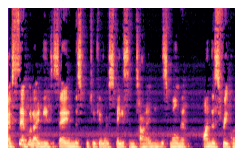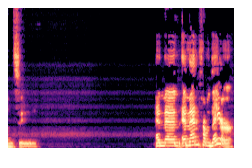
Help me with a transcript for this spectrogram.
I've said what I need to say in this particular space and time, in this moment, on this frequency. And then, and then from there,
